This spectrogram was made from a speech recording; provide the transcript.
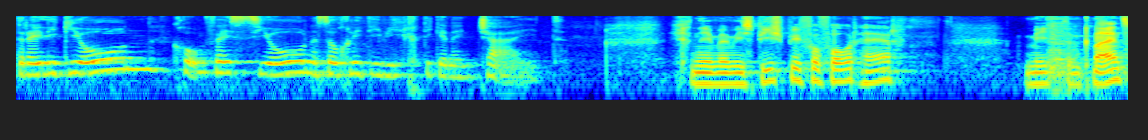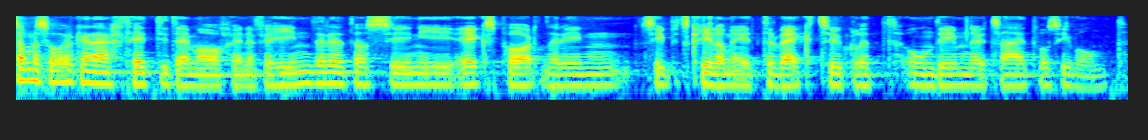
die Religion, Konfession, so ein die wichtigen Entscheidungen. Ich nehme mein Beispiel von vorher. Mit dem gemeinsamen Sorgerecht hätte dem Mann verhindern können, dass seine Ex-Partnerin 70 Kilometer wegzügelt und ihm nicht sagt, wo sie wohnt.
